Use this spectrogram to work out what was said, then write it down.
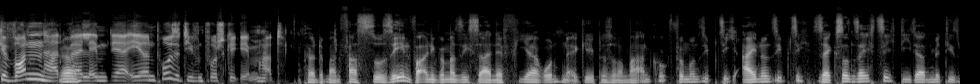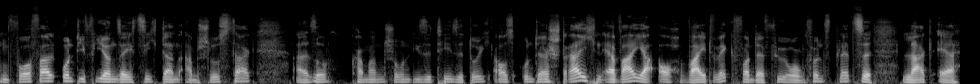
gewonnen hat, ja. weil ihm der eher einen positiven Push gegeben hat. Könnte man fast so sehen, vor allem wenn man sich seine vier Rundenergebnisse nochmal anguckt. 75, 71, 66, die dann mit diesem Vorfall und die 64 dann am Schlusstag. Also kann man schon diese These durchaus unterstreichen. Er war ja auch weit weg von der Führung. Fünf Plätze lag er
